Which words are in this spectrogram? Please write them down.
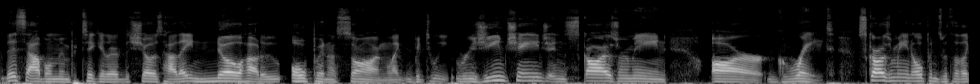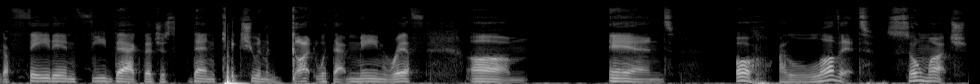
this album in particular shows how they know how to open a song like between regime change and scars remain are great. Scars remain opens with like a fade in feedback that just then kicks you in the gut with that main riff. Um and oh i love it so much.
